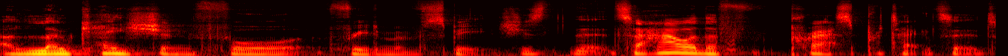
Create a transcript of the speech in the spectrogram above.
a, location for freedom of speech. Is so? How are the press protected?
